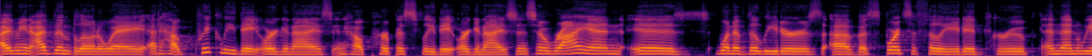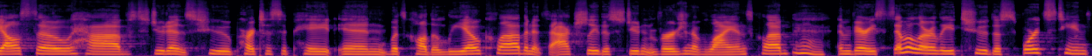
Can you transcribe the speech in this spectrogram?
I mean, I've been blown away at how quickly they organized and how purposefully they organized. And so Ryan is one of the leaders of a sports affiliated group. And then we also have students who participate in what's called the Leo Club. And it's actually the student version of Lions Club. Mm. And very similarly to the sports teams,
